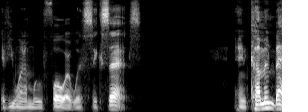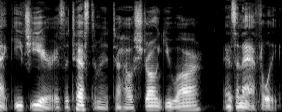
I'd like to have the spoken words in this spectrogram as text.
if you want to move forward with success. And coming back each year is a testament to how strong you are as an athlete.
